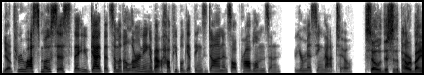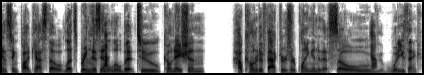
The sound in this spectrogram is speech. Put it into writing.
Yep. through osmosis that you get, that some of the learning about how people get things done and solve problems, and you're missing that too. So this is the Powered by Instinct podcast, though. Let's bring this in Yeah. a little bit to conation, how conative factors are playing into this. So Yeah. what do you think?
